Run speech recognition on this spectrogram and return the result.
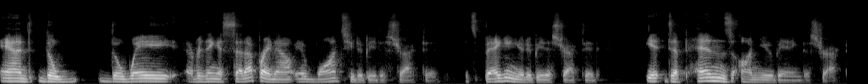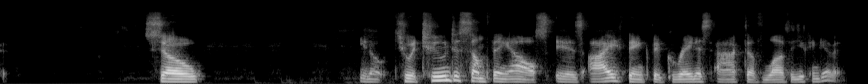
And the the way everything is set up right now, it wants you to be distracted. It's begging you to be distracted. It depends on you being distracted. So, you know, to attune to something else is, I think, the greatest act of love that you can give it.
